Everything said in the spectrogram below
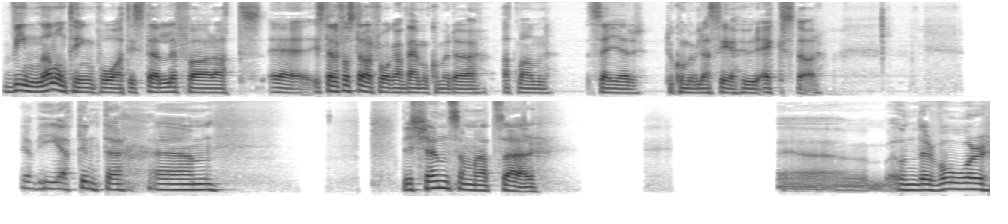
vinna någonting på att istället för att, eh, istället för att ställa frågan vem kommer dö, att man säger du kommer vilja se hur X dör? Jag vet inte. Um, det känns som att så här, uh, under vår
